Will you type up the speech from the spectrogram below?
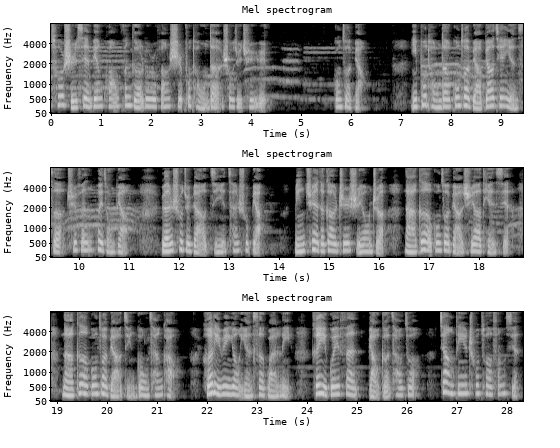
粗实线边框分隔录入方式不同的数据区域。工作表。以不同的工作表标签颜色区分汇总表、原数据表及参数表，明确地告知使用者哪个工作表需要填写，哪个工作表仅供参考。合理运用颜色管理，可以规范表格操作，降低出错风险，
